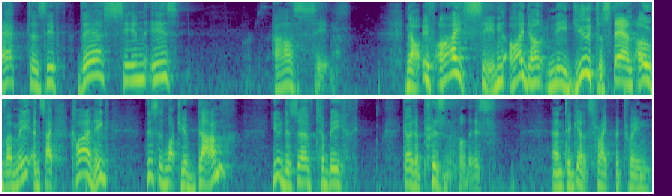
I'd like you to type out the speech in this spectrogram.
act as if their sin is our sin. Now, if I sin, I don't need you to stand over me and say, Kleinig, this is what you've done. You deserve to be go to prison for this and to get it straight between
